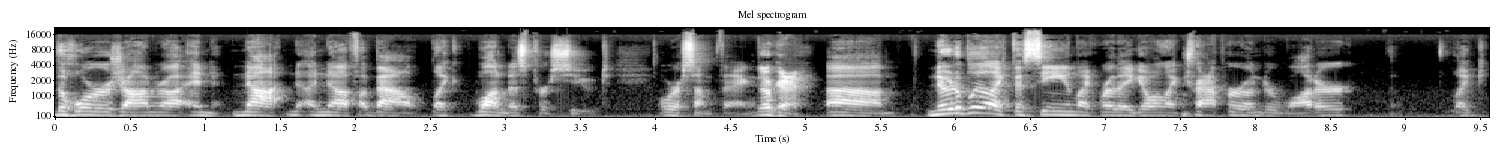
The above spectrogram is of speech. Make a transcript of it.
the horror genre and not enough about like Wanda's pursuit or something. okay. Um, notably, like the scene like where they go and like trap her underwater. Like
